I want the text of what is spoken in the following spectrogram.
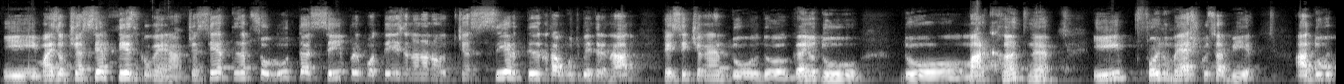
E, mas eu tinha certeza que eu ganhava. tinha certeza absoluta, sem prepotência. Não, não, não. Eu tinha certeza que eu estava muito bem treinado. Recente tinha ganho do, do, ganho do, do Mark Hunt, né? E foi no México, sabia. A do,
